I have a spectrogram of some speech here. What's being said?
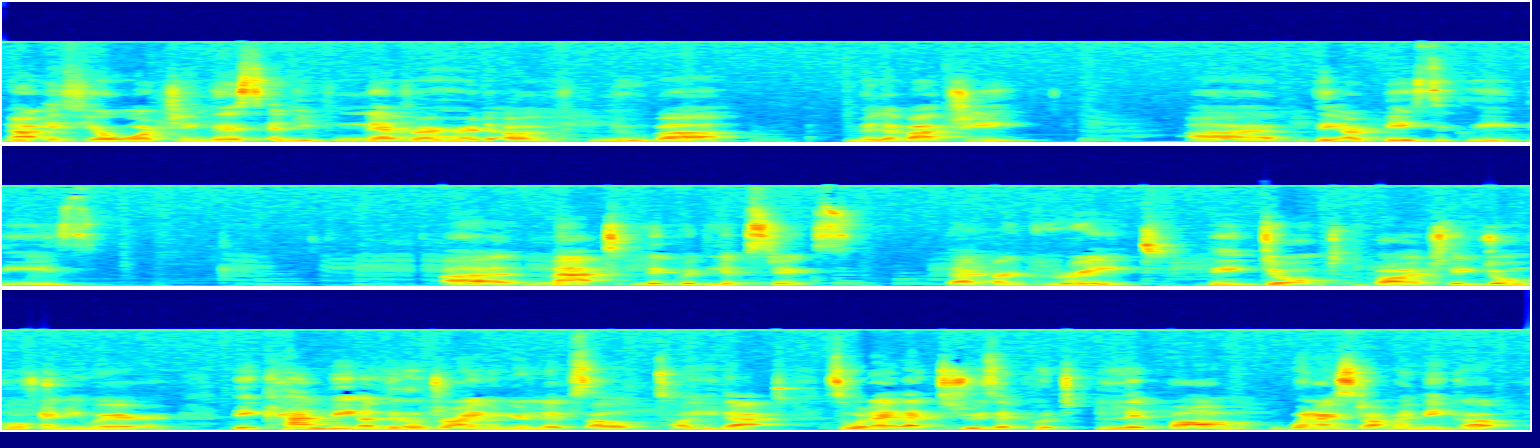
Now, if you're watching this and you've never heard of Nouba Millebaci, uh, they are basically these uh, matte liquid lipsticks that are great. They don't budge, they don't go anywhere. They can be a little drying on your lips, I'll tell you that. So what I like to do is I put lip balm when I start my makeup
